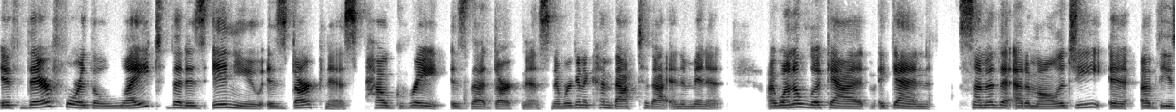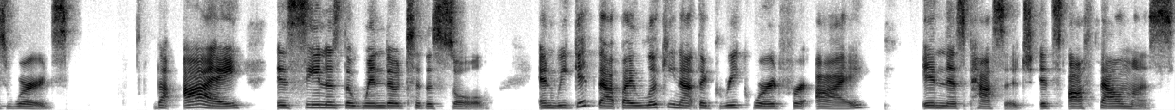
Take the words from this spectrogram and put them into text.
If therefore the light that is in you is darkness, how great is that darkness? Now we're going to come back to that in a minute. I want to look at, again, some of the etymology eh, of these words. The eye is seen as the window to the soul. And we get that by looking at the Greek word for eye in this passage. It's ophthalmos.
